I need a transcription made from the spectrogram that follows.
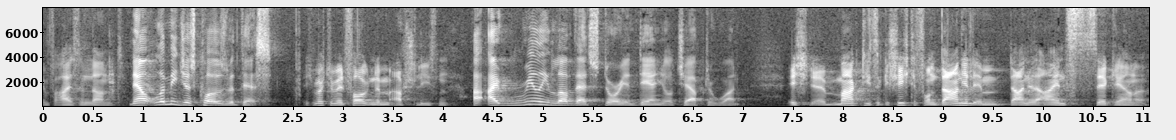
im verheißenen Land. Now, let me just close with this. Ich möchte mit Folgendem abschließen. I, really love that story in Daniel chapter 1. Ich äh, mag diese Geschichte von Daniel im Daniel 1 sehr gerne.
